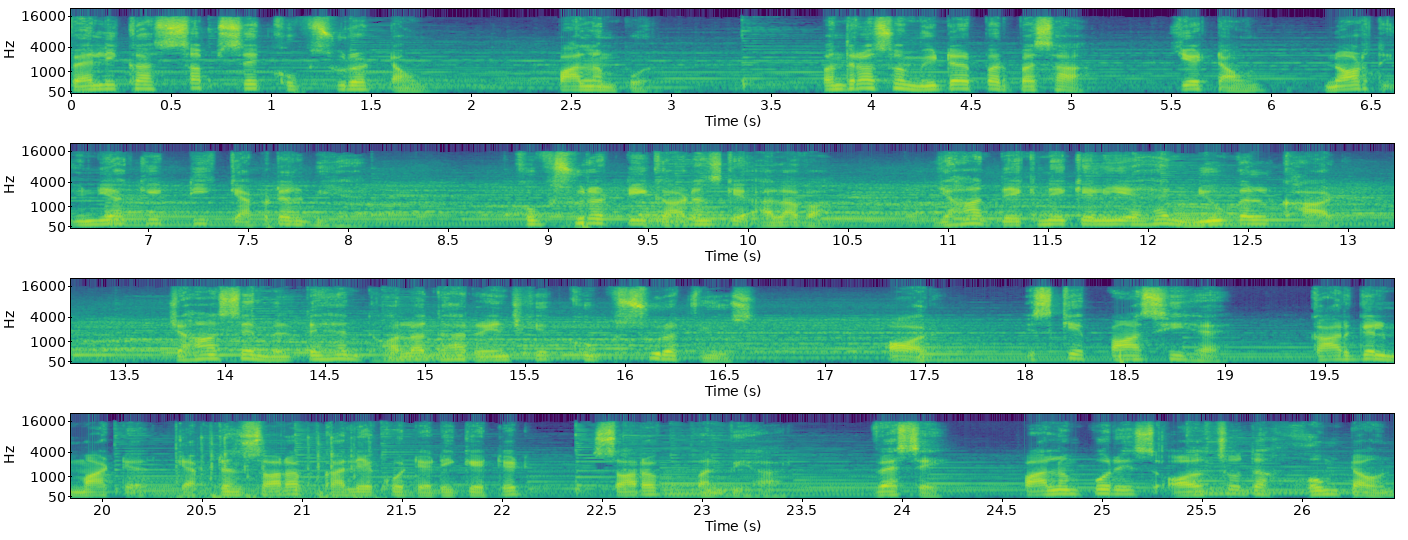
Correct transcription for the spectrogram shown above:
वैली का सबसे खूबसूरत टाउन पालमपुर। 1500 मीटर पर बसा ये टाउन नॉर्थ इंडिया की टी कैपिटल भी है। खूबसूरत टी गार्डन्स के अलावा, यहाँ देखने के लिए है न्यूगल खाड़ जहाँ से मिलते हैं धौलाधार रेंज के खूबसूरत व्यूज़ और इसके पास ही है कारगिल मार्टर कैप्टन सौरभ कालिया को डेडिकेटेड सौरभ वन विहार वैसे, Palampur is also the home town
